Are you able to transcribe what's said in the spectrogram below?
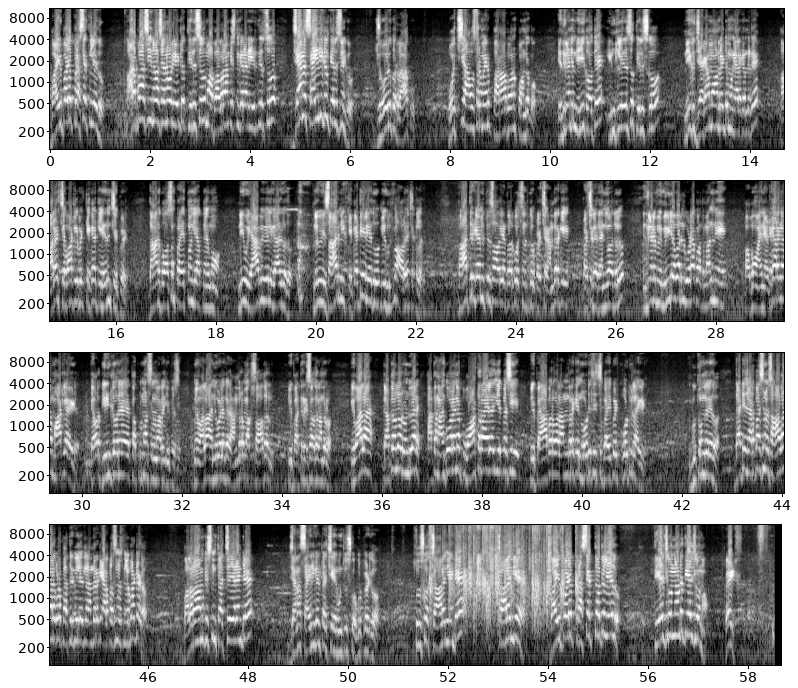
భయపడే ప్రసక్తి లేదు. అరపా శ్రీనివాస్ అనేవాడు ఏంటో తెలుసు మా బలరామకృష్ణ గారు అని ఏంటో తెలుసు జన సైనికులు తెలుసు నీకు. జోలుకు రాకు. వచ్చి అవసరమైన పరాభవం పొందకో. ఎందుకంటే నీకు అయితే ఇంటెలిజెన్స్ తెలుసుకో. నీకు జగన్మోహన్ రెడ్డి మూడు నెలల కిందటే ఆల్రెడీ చివాట్లు పెట్టి టికెట్ లేదని చెప్పాడు. దానికోసం ప్రయత్నం చేస్తున్నామేమో నీవు యాభై వేలు కాదు కదా. నువ్వు ఈసారి నీకు టికెటే లేదు మీ గురించి ఆలోచించలేదు పాత్రికా మిత్ర సభ ఎంతవరకు వచ్చినందుకు ప్రత్యేక అందరికీ ప్రత్యేక ధన్యవాదాలు. ఎందుకంటే మీ మీడియా వారిని కూడా కొంతమందిని పాపం ఆయన ఎటకారంగా మాట్లాడాడు. ఎవరు దీంట్లోనే తప్పుడు మనుషులు ఉన్నారని చెప్పేసి. మేము అలా అనుకోవడం కాదు. అందరూ మాకు సోదరులు. ఈ పత్రిక సోదరులు అందరూ ఇవాళ గతంలో రెండు వేల అతను అనుకూలంగా వార్త రాయాలని చెప్పేసి మీ పేపర్ వాళ్ళందరికీ నోటీస్ ఇచ్చి భయపెట్టి కోర్టుకు లాగాడు. గుర్తుందో లేదో. దట్ ఈస్ ఎడపాసిన సావాలు కూడా పత్రిక అందరికీ ఎడపాసిన నిలబడ్డాడు. బలరామకృష్ణ టచ్ చేయాలంటే జన సైనికులు టచ్ చేయరు ముందు చూసుకో గుర్తుపెట్టుకో. చూసుకో ఛాలెంజ్ అంటే ఛాలెంజ్ భయపడే ప్రసక్తి లేదు. తేల్చుకున్నాం. అంటే తేల్చుకున్నాం రైట్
